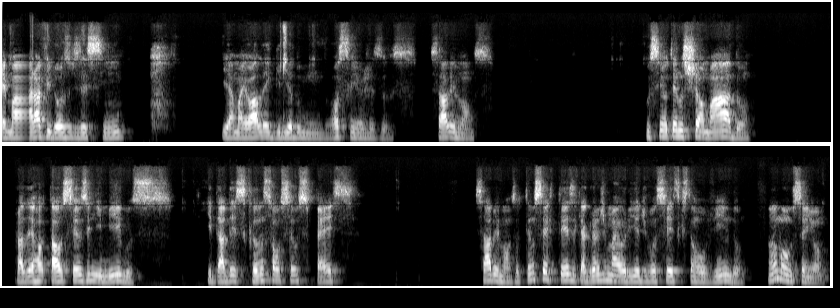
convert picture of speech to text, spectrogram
é maravilhoso dizer sim e a maior alegria do mundo. Ó Senhor Jesus. Sabe, irmãos? O Senhor tem nos chamado para derrotar os seus inimigos e dá descanso aos seus pés. Sabe, irmãos, eu tenho certeza que a grande maioria de vocês que estão ouvindo amam o Senhor.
